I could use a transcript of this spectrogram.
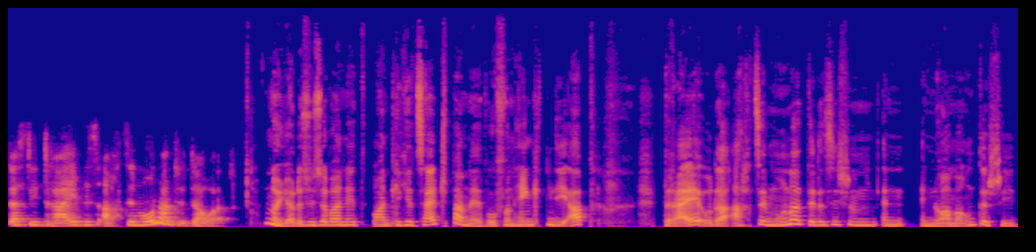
dass die drei bis 18 Monate dauert. Naja, das ist aber eine ordentliche Zeitspanne. Wovon hängt denn die ab? Drei oder 18 Monate, das ist schon ein enormer Unterschied.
